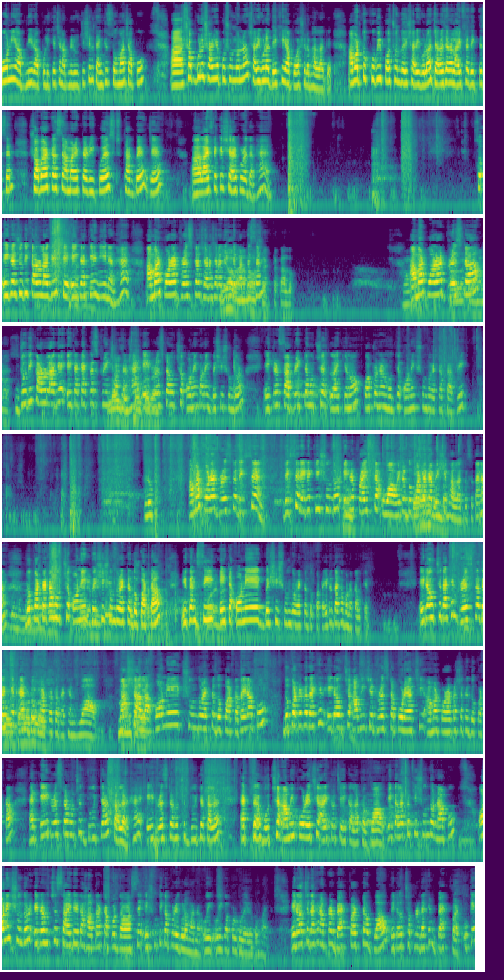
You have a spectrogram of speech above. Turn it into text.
বনি আপনি আপু লিখেছেন আপনি রুচিশীল থ্যাংক ইউ সো মাচ আপু। সবগুলো শাড়ি আপু সুন্দর না? শাড়িগুলো দেখেই আপু আসলে ভালো লাগে। আমার তো খুবই পছন্দ এই শাড়িগুলো। যারা যারা লাইভটা দেখতেছেন সবার কাছে আমার একটা রিকোয়েস্ট থাকবে যে লাইভটাকে শেয়ার করে দেন হ্যাঁ? সো এইটা যদি কারও লাগে সে এইটাকে নিয়ে নেন হ্যাঁ? আমার পরা ড্রেসটা যারা যারা দেখতে পারতেছেন একটা কালো। আমার পরার ড্রেসটা যদি কারও লাগে এটাকে একটা স্ক্রিনশট নেন। হ্যাঁ এই ড্রেসটা হচ্ছে অনেক অনেক বেশি সুন্দর। এইটার ফ্যাব্রিকটা হচ্ছে লাইক ইউ নো কটনের মধ্যে অনেক সুন্দর একটা ফ্যাব্রিক লুক আমার পরার ড্রেসটা দেখছেন? দেখছেন এটা কি সুন্দর? এটার প্রাইসটা ওয়াও এটার দোপাট্টাটা বেশি ভালো লাগতেছে তাই না? দোপাট্টাটা হচ্ছে অনেক বেশি সুন্দর একটা দোপাট্টা। ইউ ক্যান সি এইটা অনেক বেশি সুন্দর একটা দোপাট্টা। এটা দেখাবো না কালকে। এটা হচ্ছে দেখেন ড্রেসটা দেখেন এন্ড দোপাট্টাটা দেখেন। ওয়াও মাশাআল্লাহ অনেক সুন্দর একটা দোপাট্টা তাই না আপু? দোপাট্টাটা দেখেন এটা হচ্ছে আমি যে ড্রেসটা পরে আছি আমার পরাটার সাথে দোপাট্টা। এন্ড এই ড্রেসটার হচ্ছে দুইটা কালার হ্যাঁ? এই ড্রেসটার হচ্ছে দুইটা কালার একটা হচ্ছে আমি পরেছি আরেকটা হচ্ছে এই কালারটা ওয়াও এই কালারটা কি সুন্দর না আপু? অনেক সুন্দর। এটা হচ্ছে সাইডে এটা হাতার কাপড় দেওয়া আছে। এই সুতি কাপড় এগুলো হয় না। ওই ওই কাপড়গুলো এরকম হয়। এটা হচ্ছে দেখেন আপনার ব্যাক পার্টটা ওয়াও এটা হচ্ছে আপনার দেখেন ব্যাক পার্ট ওকে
